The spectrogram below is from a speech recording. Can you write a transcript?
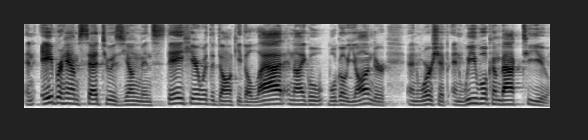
And Abraham said to his young men, Stay here with the donkey. The lad and I will go yonder and worship, and we will come back to you.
